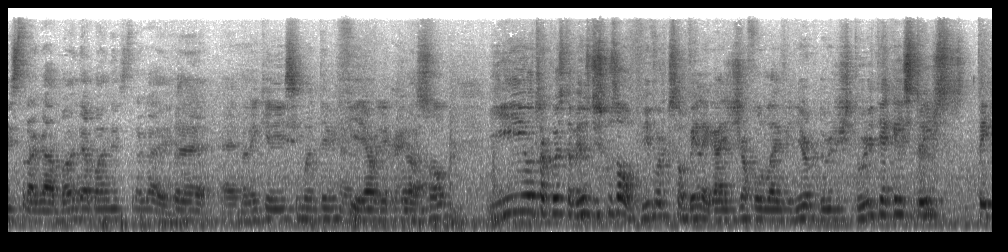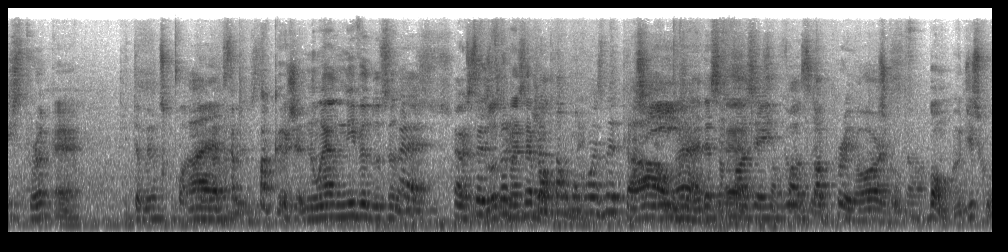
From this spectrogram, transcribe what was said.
estragar a banda e a banda ia estragar ele. É, é, ainda bem que ele se manteve fiel ali à carreira É. solo. E outra coisa também, os discos ao vivo acho que são bem legais. A gente já falou do Live in Europe, do British Tour, e tem aquele Stage, stage Struck, É. que também é um disco Ah, é. bacana. É bacana, Não é o nível dos, dos, É, é o dos Stage outros, mas é já bom. tá um pouco mais metal, Sim, né? é dessa É, fase aí essa do fase. Top Priority e tal. Bom, é um disco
